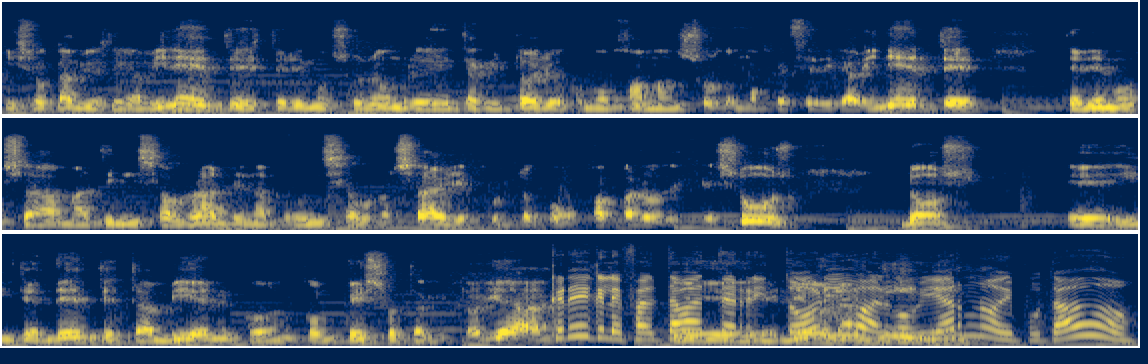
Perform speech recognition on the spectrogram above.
Hizo cambios de gabinete, tenemos un hombre de territorio como Juan Mansur como jefe de gabinete, tenemos a Martín Isaurralde en la provincia de Buenos Aires junto con Juan Pablo de Jesús, dos eh, intendentes también con, con peso territorial. ¿Cree que le faltaba Eh, territorio al gobierno, diputado?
